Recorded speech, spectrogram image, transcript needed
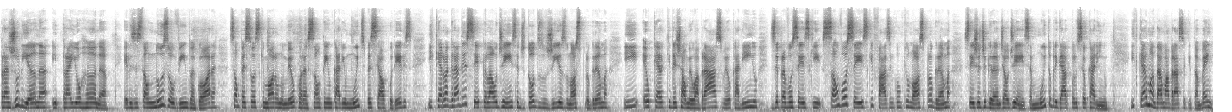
pra Juliana e pra Johanna. Eles estão nos ouvindo agora. São pessoas que moram no meu coração, tenho um carinho muito especial por eles e quero agradecer pela audiência de todos os dias do nosso programa. E eu quero aqui deixar o meu abraço, meu carinho, dizer para vocês que são vocês que fazem com que o nosso programa seja de grande audiência. Muito obrigado pelo seu carinho. E quero mandar um abraço aqui também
